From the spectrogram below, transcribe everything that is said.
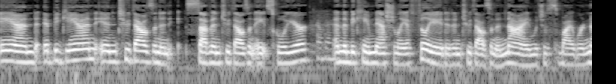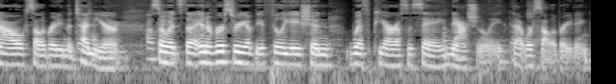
and it began in 2007 2008 school year Okay. and then became nationally affiliated in 2009, which is why we're now celebrating the 10 year. So it's the anniversary of the affiliation with PRSSA nationally that we're celebrating.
